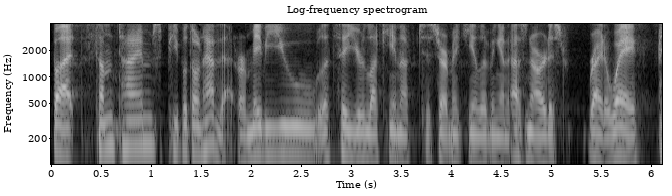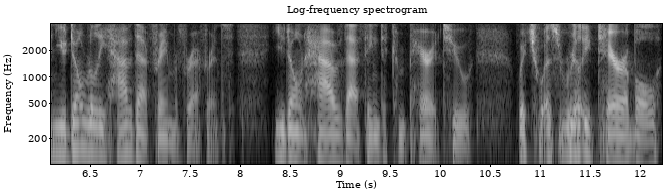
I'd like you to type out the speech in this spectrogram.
But sometimes people don't have that. Or maybe you, let's say you're lucky enough to start making a living as an artist right away, and you don't really have that frame of reference. You don't have that thing to compare it to which was really terrible.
